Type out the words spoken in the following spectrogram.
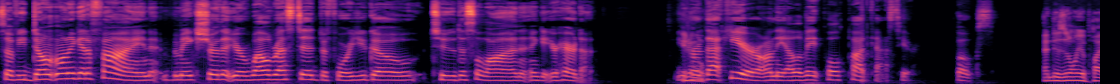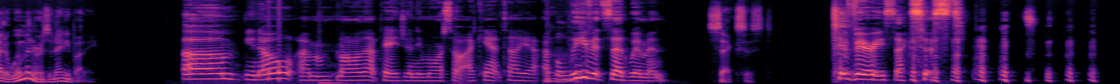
So if you don't want to get a fine, make sure that you're well rested before you go to the salon and get your hair done. You, You know- heard that here on the Elevate Polk podcast here, folks. and does it only apply to women or is it anybody? Um, you know, I'm not on that page anymore, so I can't tell you. I Mhm. believe it said women. Sexist. Very sexist.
